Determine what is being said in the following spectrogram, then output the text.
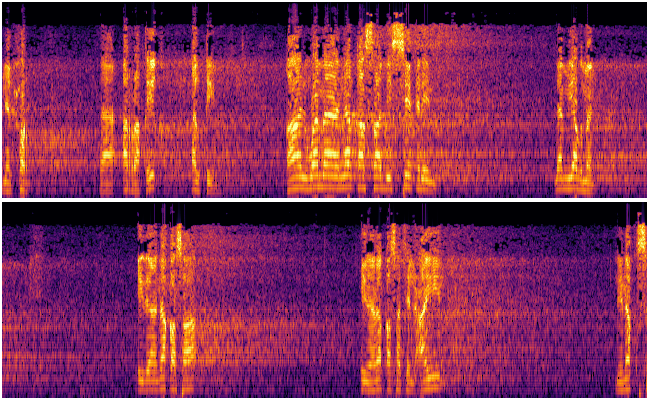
من الحر فالرقيق القيمة. قال وما نقص بسعر لم يضمن. إذا نقص إذا نقصت العين لنقص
